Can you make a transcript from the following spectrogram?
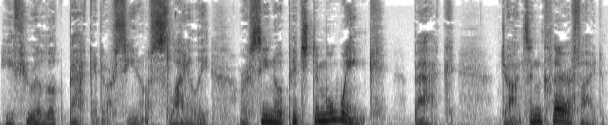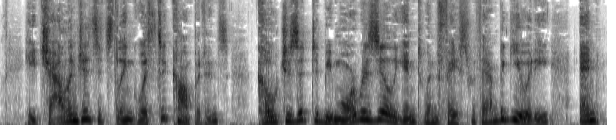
He threw a look back at Orsino slyly. Orsino pitched him a wink back. Johnson clarified. He challenges its linguistic competence, coaches it to be more resilient when faced with ambiguity, and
